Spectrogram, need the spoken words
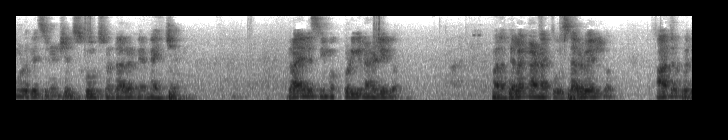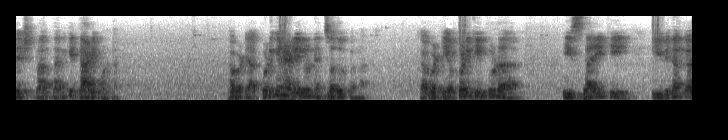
మూడు రెసిడెన్షియల్ స్కూల్స్ ఉండాలని నిర్ణయించాను రాయలసీమ కొడిగినహళ్ళిలో మన తెలంగాణకు సర్వేల్లో ఆంధ్రప్రదేశ్ ప్రాంతానికి దాడికొండ కాబట్టి ఆ కొడిగినహళ్ళిలో నేను చదువుకున్నాను కాబట్టి ఎప్పటికీ కూడా ఈ స్థాయికి ఈ విధంగా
